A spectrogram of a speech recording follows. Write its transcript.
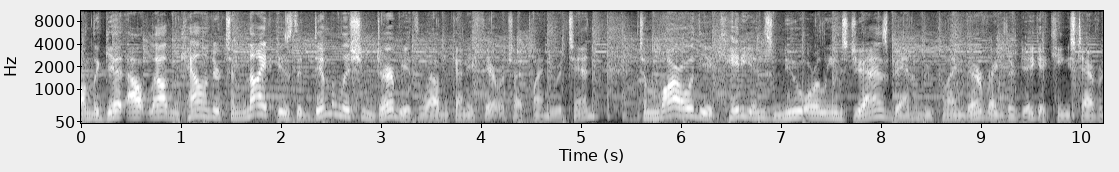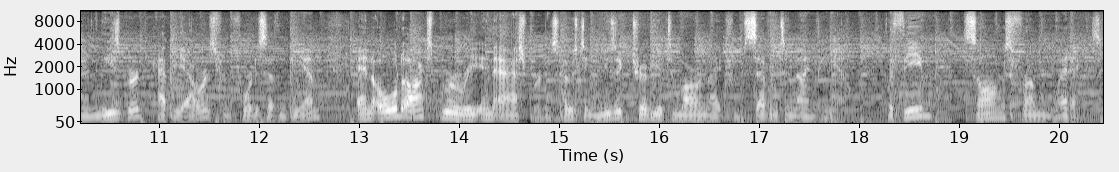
On the Get Out Loudoun calendar tonight is the Demolition Derby at the Loudoun County Fair, which I plan to attend. Tomorrow, the Acadians New Orleans Jazz Band will be playing their regular gig at King's Tavern in Leesburg, happy hours from 4 to 7 p.m. And Old Ox Brewery in Ashburn is hosting music trivia tomorrow night from 7 to 9 p.m. The theme Songs from Weddings.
